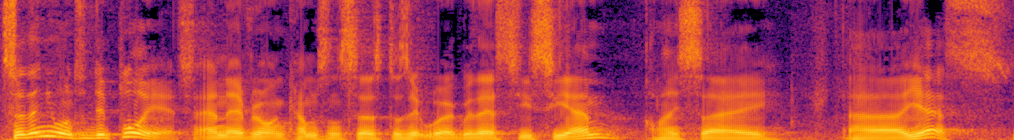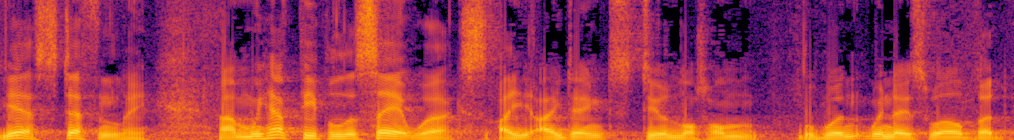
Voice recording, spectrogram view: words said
so then you want to deploy it, and everyone comes and says, Does it work with SCCM? And I say, uh, yes, yes, definitely. Um, we have people that say it works. I, I don't do a lot on the win Windows world, but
